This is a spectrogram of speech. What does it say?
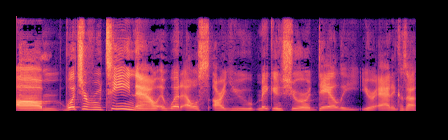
Um, what's your routine now, and what else are you making sure daily you're adding? Because I,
